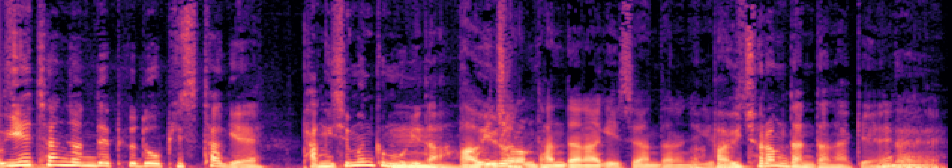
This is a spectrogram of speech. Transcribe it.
맞습니다. 이해찬 전 대표도 비슷하게 방심은 금물이다. 음, 바위처럼 단단하게 있어야 한다는 얘기. 바위처럼 했습니다. 단단하게. 네.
